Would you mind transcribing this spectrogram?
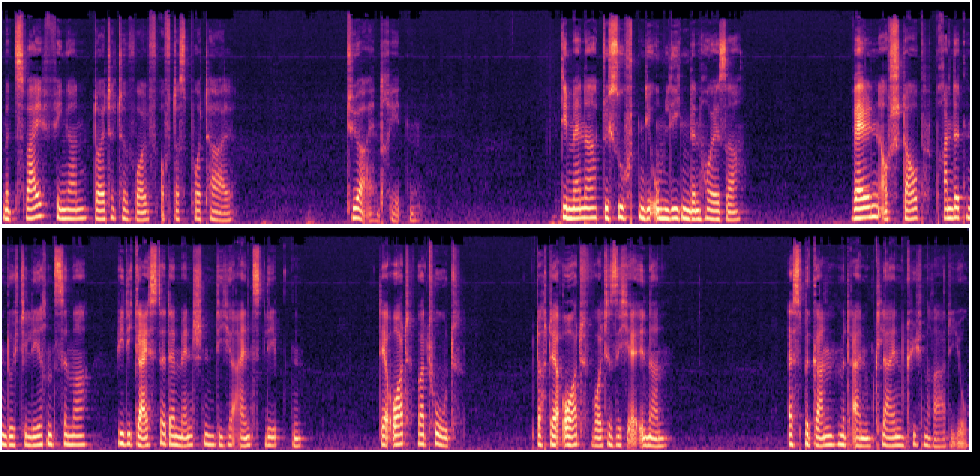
Mit zwei Fingern deutete Wolf auf das Portal. Tür eintreten. Die Männer durchsuchten die umliegenden Häuser. Wellen aus Staub brandeten durch die leeren Zimmer wie die Geister der Menschen, die hier einst lebten. Der Ort war tot, doch der Ort wollte sich erinnern. Es begann mit einem kleinen Küchenradio.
